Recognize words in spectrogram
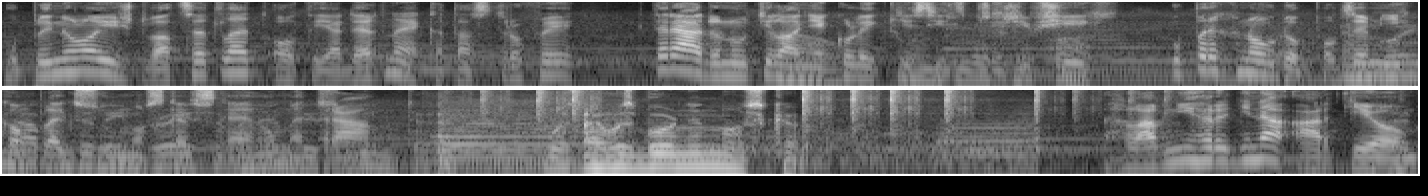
Uplynulo již 20 let od jaderné katastrofy, která donutila několik tisíc přeživších uprchnout do podzemních komplexů moskevského metra. I was born in Moscow. Hlavní hrdina Artyom,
